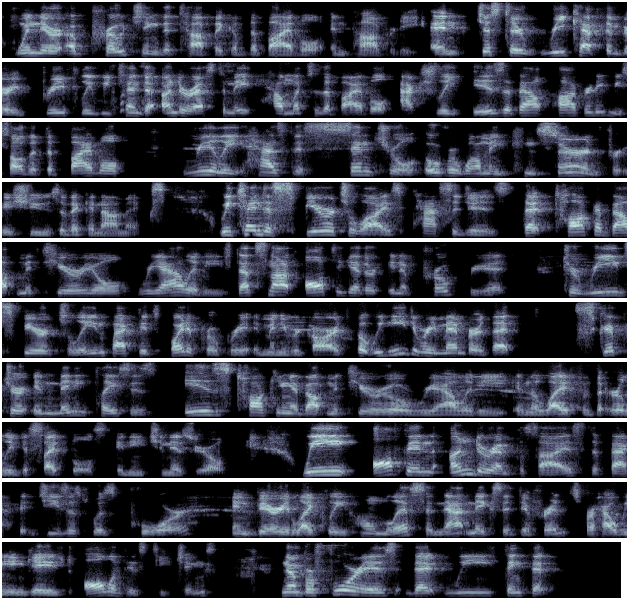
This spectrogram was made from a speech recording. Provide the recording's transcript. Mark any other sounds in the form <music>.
when they're approaching the topic of the Bible and poverty. And just to recap them very briefly, we tend to underestimate how much of the Bible actually is about poverty. We saw that the Bible really has this central, overwhelming concern for issues of economics. We tend to spiritualize passages that talk about material realities. That's not altogether inappropriate to read spiritually. In fact, it's quite appropriate in many regards, but we need to remember that scripture in many places is talking about material reality in the life of the early disciples in ancient Israel. We often underemphasize the fact that Jesus was poor and very likely homeless, and that makes a difference for how we engaged all of his teachings. Number four is that we think that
